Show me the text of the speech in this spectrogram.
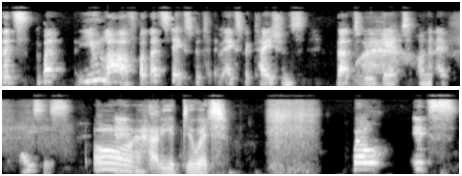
that's but you laugh, but that's the expect, expectations that wow. we get on an everyday basis. Oh, and, how do you do it? Well, it's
